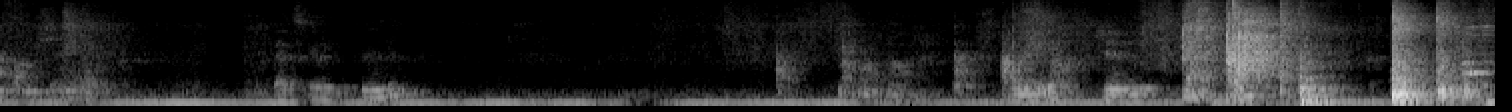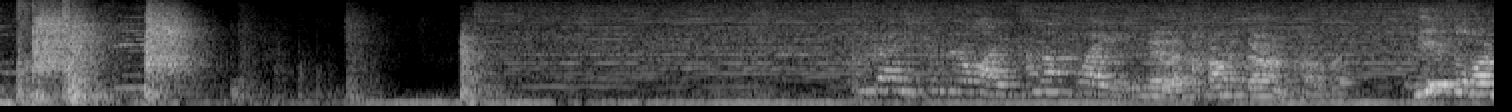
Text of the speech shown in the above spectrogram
Malfunction, malfunction. That's good. Mm-hmm. Come. Three, two, You guys do realize I'm not playing. Hey, let's calm it down, Papa. He's the one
